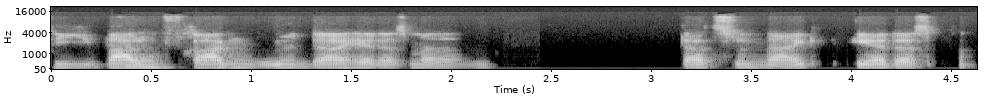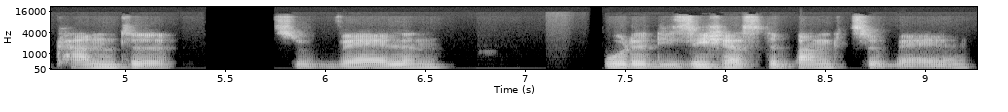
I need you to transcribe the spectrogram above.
die Wahlumfragen rühren daher, dass man dazu neigt, eher das Bekannte zu wählen oder die sicherste Bank zu wählen.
